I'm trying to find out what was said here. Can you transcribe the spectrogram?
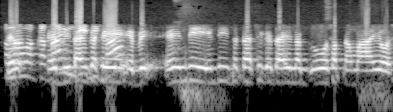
Tumawag ka ba? Every time kasi, every, eh, hindi, hindi na kasi ka tayo nag-uusap ng maayos.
